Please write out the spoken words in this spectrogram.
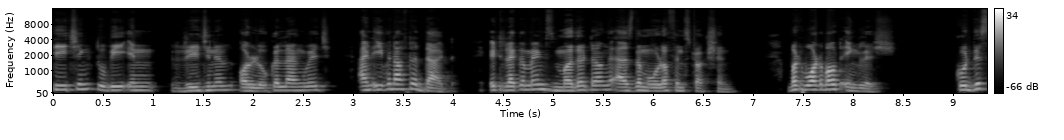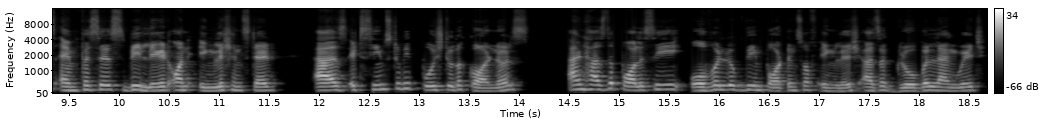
teaching to be in regional or local language, and even after that, it recommends mother tongue as the mode of instruction. But what about English? Could this emphasis be laid on English instead, as it seems to be pushed to the corners and has the policy overlooked the importance of English as a global language?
